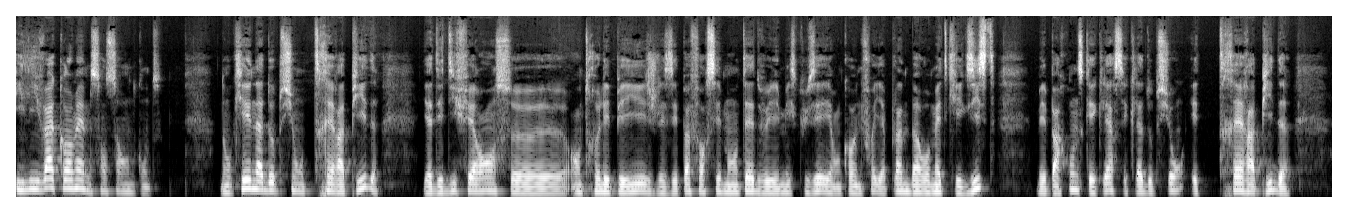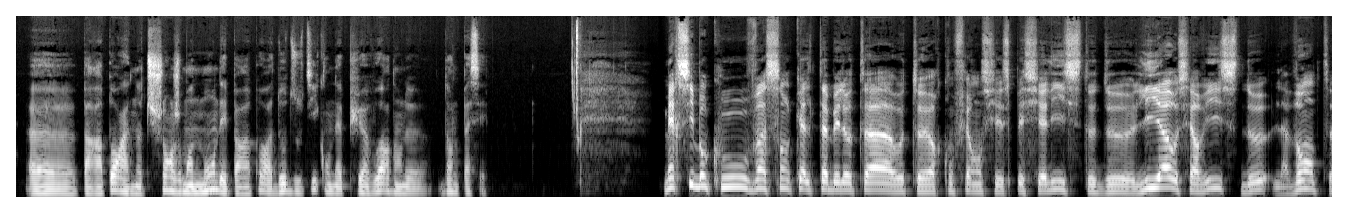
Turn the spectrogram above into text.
il y va quand même sans s'en rendre compte. Donc il y a une adoption très rapide. Il y a des différences euh, entre les pays, je les ai pas forcément en tête, veuillez m'excuser. Et encore une fois, il y a plein de baromètres qui existent. Mais par contre, ce qui est clair, c'est que l'adoption est très rapide euh, par rapport à notre changement de monde et par rapport à d'autres outils qu'on a pu avoir dans le, dans le passé. Merci beaucoup Vincent Caltabellota, auteur, conférencier spécialiste de l'IA au service de la vente.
